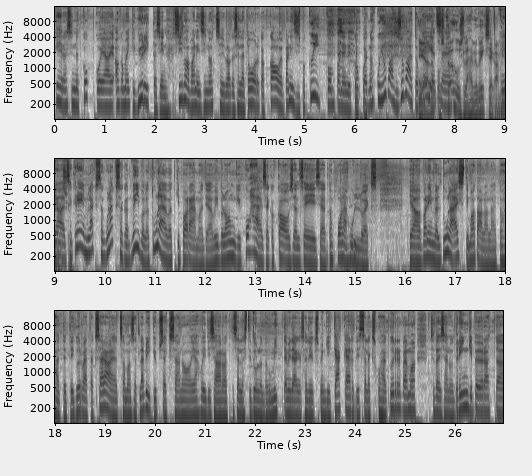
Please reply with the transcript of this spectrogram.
keerasin need kokku ja, aga ma ikkagi üritasin, siis ma panin sinna otsa juba ka selle toorkakao ja panin siis juba kõik komponendid kokku, et noh, kui juba, siis juba, et okei ja okay,, et lõpuks see kõhus läheb ju kõik segamini, ja et see kreem läks nagu läks, aga võib-olla tulevadki paremad ja võib-olla ongi kohe see kakao seal sees ja et noh, pole hullu, eks. Ja panin veel tule hästi madalale, et noh, et, et ei kõrvetaks ära ja et samas, et läbi küpseks ja no jah, võid ise arvata, sellest ei tulnud nagu mitte midagi, see oli üks mingi käkerdis, see läks kohe kõrbema, seda ei saanud ringi pöörata,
